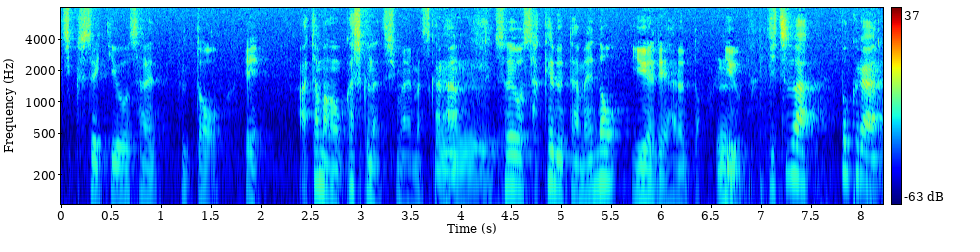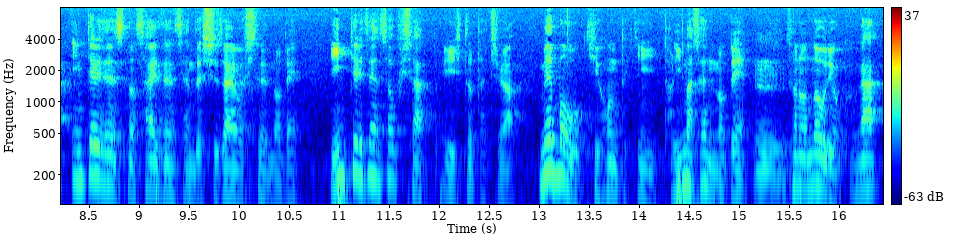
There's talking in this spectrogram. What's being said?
蓄積をされるとえ頭がおかしくなってしまいますからそれを避けるためのゆえであるという。実は僕らインテリジェンスの最前線で取材をしているのでインテリジェンスオフィサーという人たちはメモを基本的に取りませんので、その能力が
